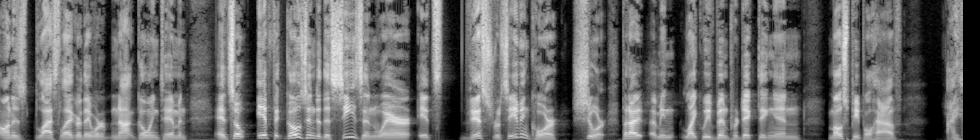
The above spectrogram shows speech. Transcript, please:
on his last leg, or they were not going to him, and and so if it goes into this season where it's this receiving core, sure. But I, I mean, like we've been predicting, and most people have, I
